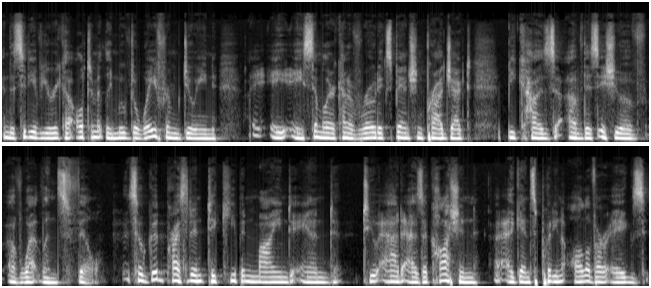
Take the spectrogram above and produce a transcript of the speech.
and the city of Eureka ultimately moved away from doing a, a similar kind of road expansion project because of this issue of, of wetlands fill. So, good precedent to keep in mind and to add as a caution against putting all of our eggs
